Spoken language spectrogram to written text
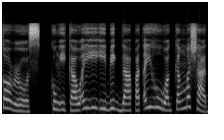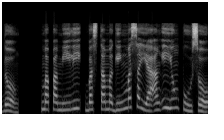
Taurus, kung ikaw ay iibig dapat ay huwag kang masyadong mapamili, basta maging masaya ang iyong puso,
